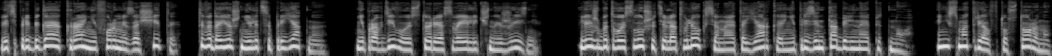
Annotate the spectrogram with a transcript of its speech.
Ведь прибегая к крайней форме защиты, ты выдаешь нелицеприятную, неправдивую историю о своей личной жизни, лишь бы твой слушатель отвлекся на это яркое, непрезентабельное пятно и не смотрел в ту сторону,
